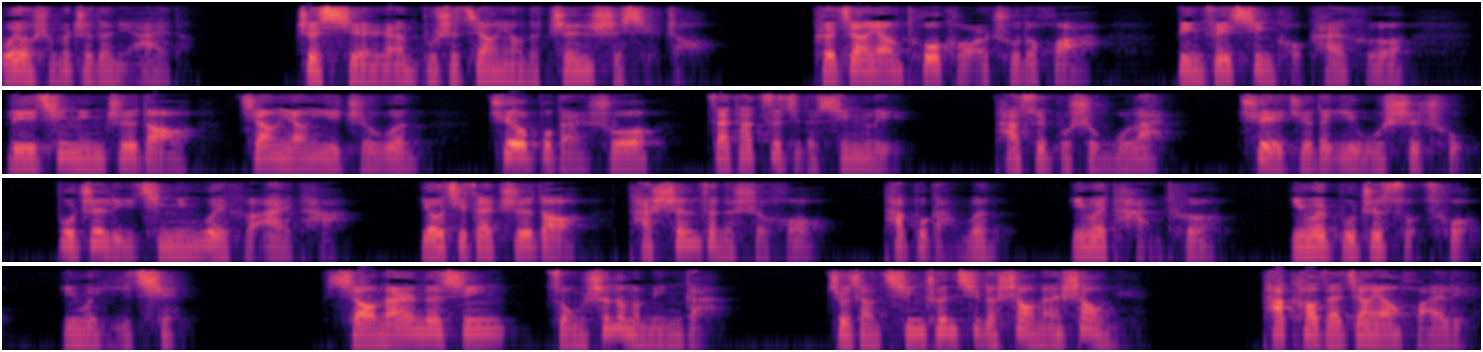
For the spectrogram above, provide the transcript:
我有什么值得你爱的？这显然不是江阳的真实写照。可江阳脱口而出的话，并非信口开河。李青宁知道江阳一直问，却又不敢说。在他自己的心里，他虽不是无赖，却也觉得一无是处。不知李青宁为何爱他，尤其在知道他身份的时候，他不敢问，因为忐忑，因为不知所措，因为一切。小男人的心总是那么敏感，就像青春期的少男少女。他靠在江阳怀里。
